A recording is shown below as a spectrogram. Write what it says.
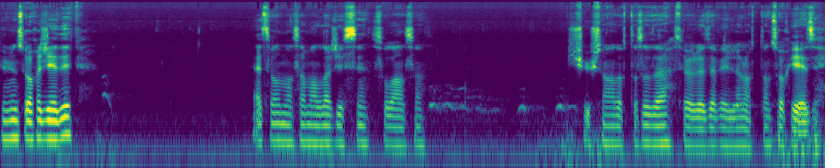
Günün çoxu gedib. Heç olmasa mallar geçsin, sulansın. 2-3 dənə da tövlədə verilən otdan çox yeyəcək.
